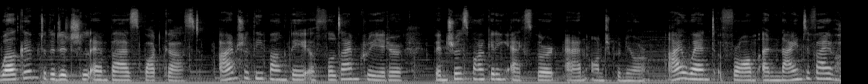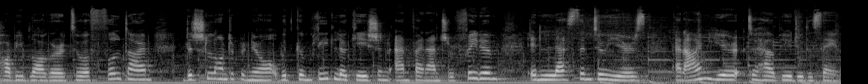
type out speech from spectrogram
Welcome to the Digital Empires podcast. I'm Shruti Pangtey, a full time creator, Pinterest marketing expert, and entrepreneur. I went from a 9 to 5 hobby blogger to a full time digital entrepreneur with complete location and financial freedom in less than two years, and I'm here to help you do the same.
